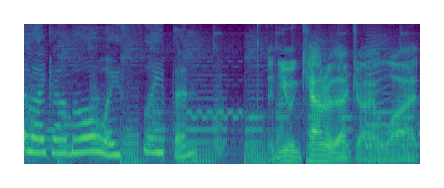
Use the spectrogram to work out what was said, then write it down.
Like I'm always sleeping. And you encounter that guy a lot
